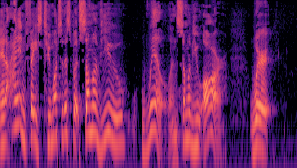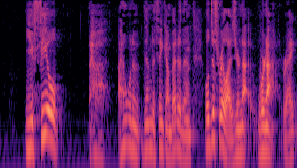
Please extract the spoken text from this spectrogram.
And I didn't face too much of this, but some of you will, and some of you are, where you feel, oh, I don't want them to think I'm better than them. Well, just realize you're not, we're not, right?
